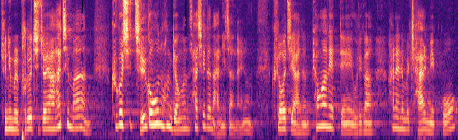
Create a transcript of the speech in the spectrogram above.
주님을 부르짖어야 하지만 그것이 즐거운 환경은 사실은 아니잖아요. 그러지 않은 평안의 때 우리가 하나님을 잘 믿고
